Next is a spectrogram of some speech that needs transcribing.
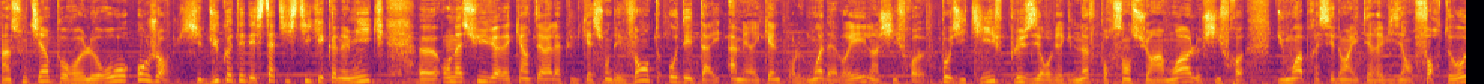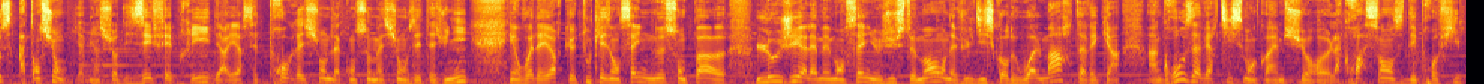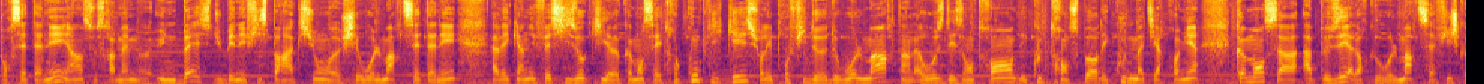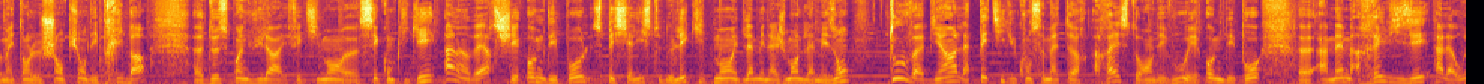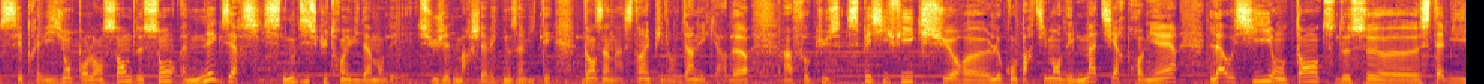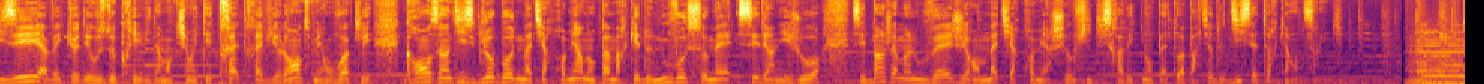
un soutien pour l'euro aujourd'hui. Du côté des statistiques économiques, on a suivi avec intérêt la publication des ventes au détail américaines pour le mois d'avril, un chiffre positif, plus 0,9% sur un mois. Le chiffre du mois précédent a été révisé en forte hausse. Attention, il y a bien sûr des effets prix derrière cette progression de la consommation aux États-Unis. Et on voit d'ailleurs que toutes les enseignes ne sont pas euh, logées à la même enseigne, justement. On a vu le discours de Walmart avec un, gros avertissement quand même sur euh, la croissance des profits pour cette année. Hein. Ce sera même euh, une baisse du bénéfice par action chez Walmart cette année, avec un effet ciseau qui commence à être compliqué sur les profits de, Walmart. Hein. La hausse des entrants, des coûts de transport, des coûts de matières premières commence à peser, alors que Walmart s'affiche comme étant le champion des prix bas. Euh, de ce point de vue-là, effectivement, euh, c'est compliqué. À l'inverse, chez Home Depot, spécialiste de l'équipement et de l'aménagement de la maison, tout va bien, l'appétit du consommateur reste au rendez-vous et Home Depot euh, a même révisé à la hausse ses prévisions pour l'ensemble de son exercice. Nous discuterons évidemment des sujets de marché avec nos invités dans un instant et puis dans le dernier quart d'heure, un focus spécifique sur euh, le compartiment des matières premières. Là aussi, on tente de se euh, stabiliser avec des hausses de prix évidemment qui ont été très très violentes, mais on voit que les grands indices globaux de matières premières n'ont pas marqué de nouveaux sommets ces derniers jours. C'est Benjamin Louvet gérant matière première chez Ophi, qui sera avec nous en plateau à partir de 17h45.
